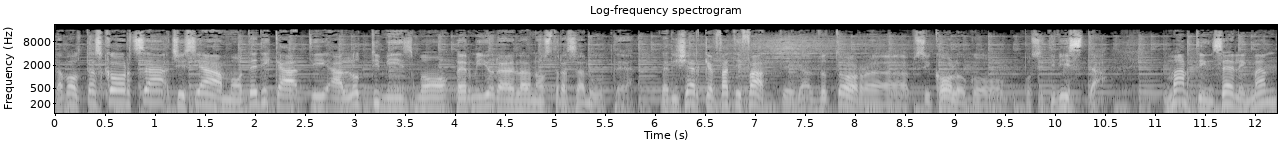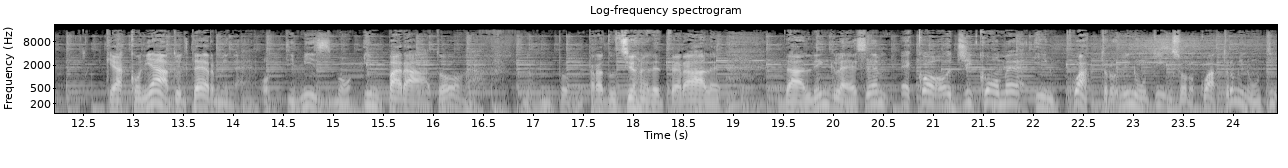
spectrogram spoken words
La volta scorsa ci siamo dedicati all'ottimismo per migliorare la nostra salute. Le ricerche infatti fatte dal dottor eh, psicologo positivista Martin Seligman, che ha coniato il termine ottimismo imparato, traduzione letterale dall'inglese. Ecco oggi come in 4 minuti, in solo 4 minuti,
